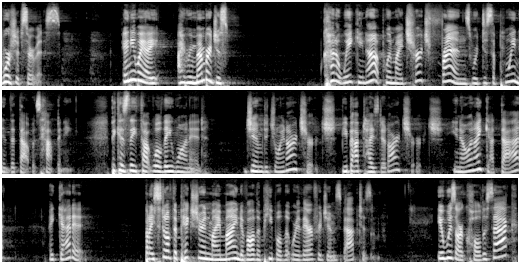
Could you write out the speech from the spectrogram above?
worship service. Anyway, I, I remember just kind of waking up when my church friends were disappointed that that was happening because they thought, well, they wanted Jim to join our church, be baptized at our church, you know, and I get that. I get it. But I still have the picture in my mind of all the people that were there for Jim's baptism. It was our cul de sac,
